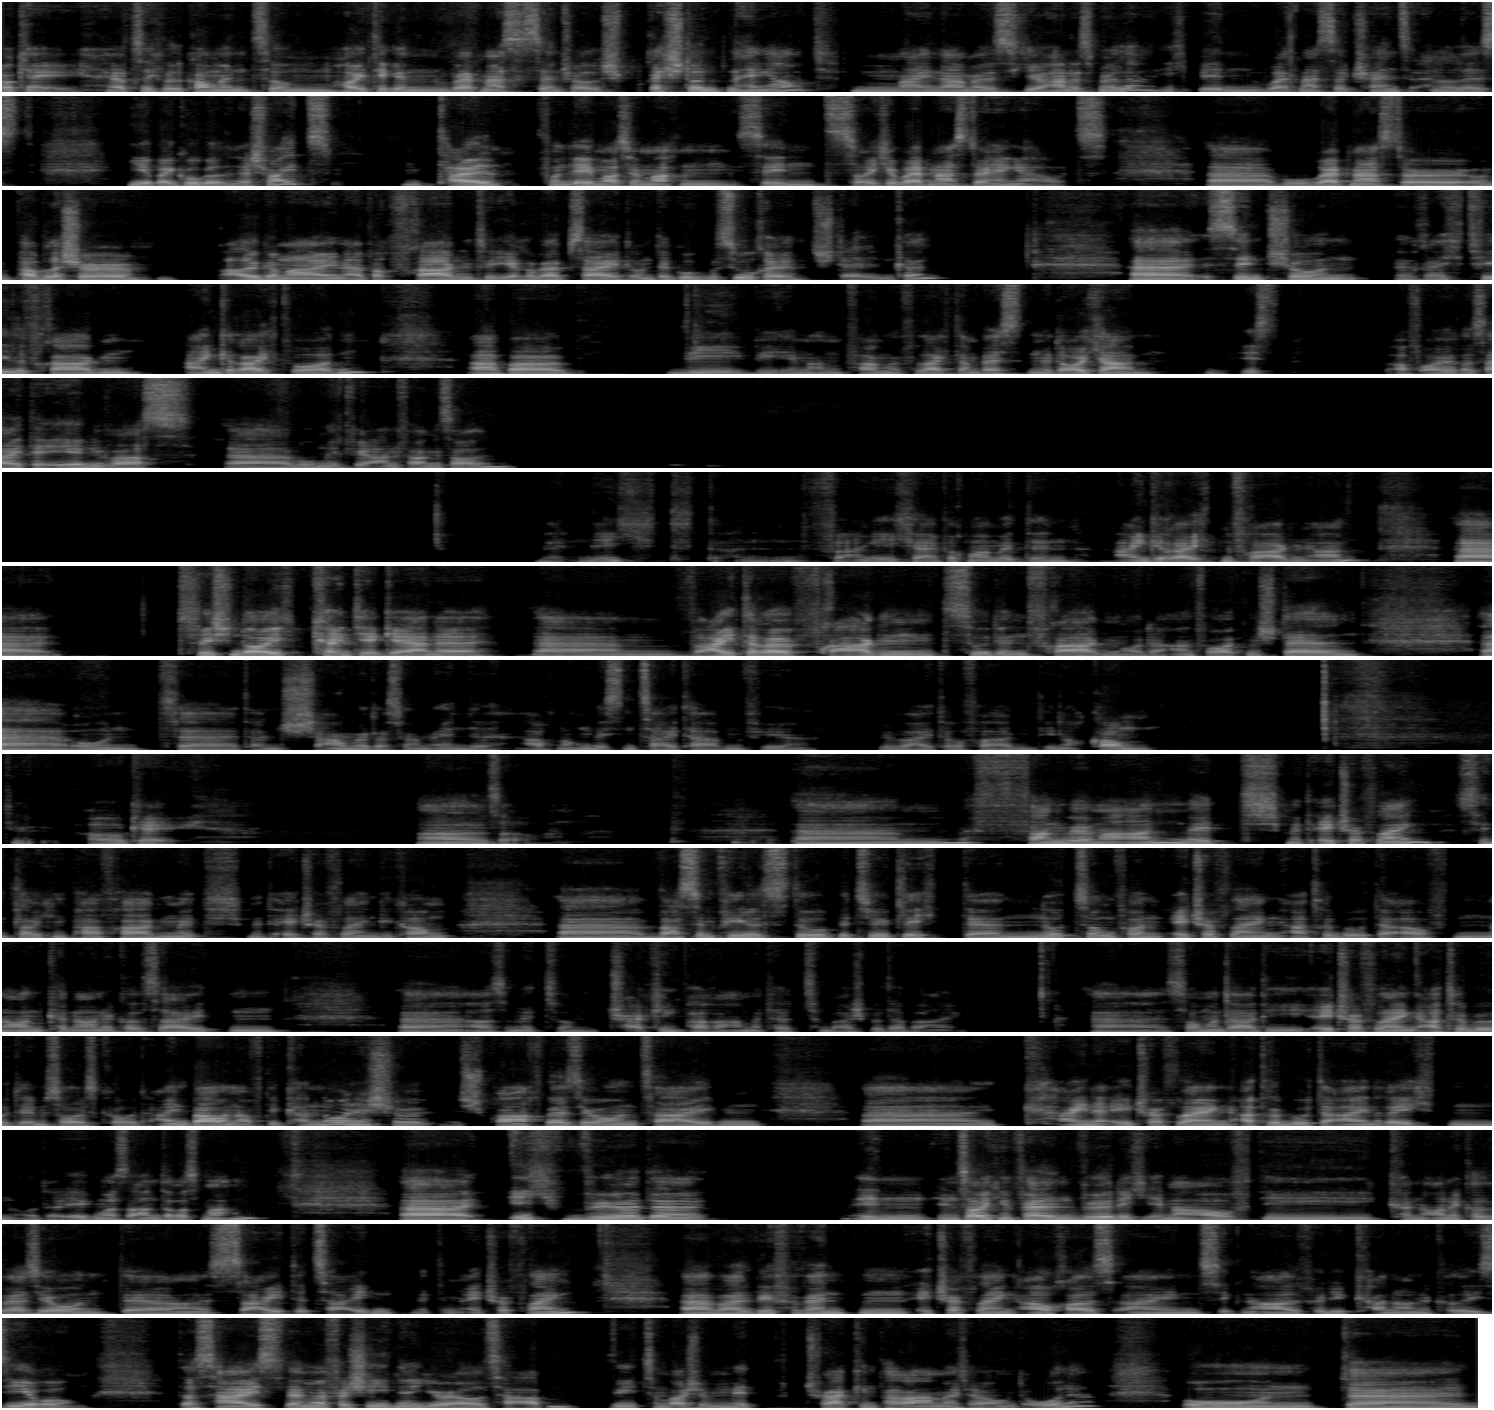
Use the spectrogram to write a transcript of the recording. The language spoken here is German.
Okay, herzlich willkommen zum heutigen Webmaster Central Sprechstunden Hangout. Mein Name ist Johannes Müller. Ich bin Webmaster Trends Analyst hier bei Google in der Schweiz. Ein Teil von dem, was wir machen, sind solche Webmaster Hangouts, äh, wo Webmaster und Publisher allgemein einfach Fragen zu ihrer Website und der Google-Suche stellen können. Äh, es sind schon recht viele Fragen eingereicht worden, aber wie, wie immer fangen wir vielleicht am besten mit euch an. Ist auf eurer Seite irgendwas, äh, womit wir anfangen sollen? Wenn nicht, dann fange ich einfach mal mit den eingereichten Fragen an. Äh, zwischendurch könnt ihr gerne ähm, weitere Fragen zu den Fragen oder Antworten stellen. Äh, und äh, dann schauen wir, dass wir am Ende auch noch ein bisschen Zeit haben für, für weitere Fragen, die noch kommen. Okay. Also, ähm, fangen wir mal an mit, mit hreflang. Es sind, glaube ich, ein paar Fragen mit, mit hreflang gekommen. Äh, was empfiehlst du bezüglich der Nutzung von hreflang-Attribute auf Non-Canonical-Seiten, äh, also mit so einem Tracking-Parameter zum Beispiel dabei? Äh, soll man da die hreflang-Attribute im Source Code einbauen, auf die kanonische Sprachversion zeigen? Äh, keine hreflang-Attribute einrichten oder irgendwas anderes machen. Äh, ich würde in, in solchen Fällen würde ich immer auf die Canonical-Version der Seite zeigen mit dem hreflang, äh, weil wir verwenden hreflang auch als ein Signal für die Canonicalisierung. Das heißt, wenn wir verschiedene URLs haben, wie zum Beispiel mit Tracking-Parameter und ohne, und äh,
